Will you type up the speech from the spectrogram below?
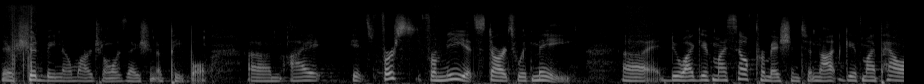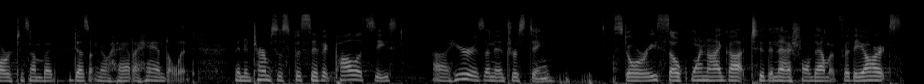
there should be no marginalization of people. Um, I, it's first, for me, it starts with me. Uh, do I give myself permission to not give my power to somebody who doesn't know how to handle it? And in terms of specific policies, uh, here is an interesting story. So when I got to the National Endowment for the Arts,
